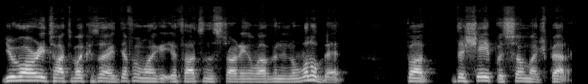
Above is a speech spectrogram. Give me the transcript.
you've already talked about because I definitely want to get your thoughts on the starting 11 in a little bit, but the shape was so much better.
